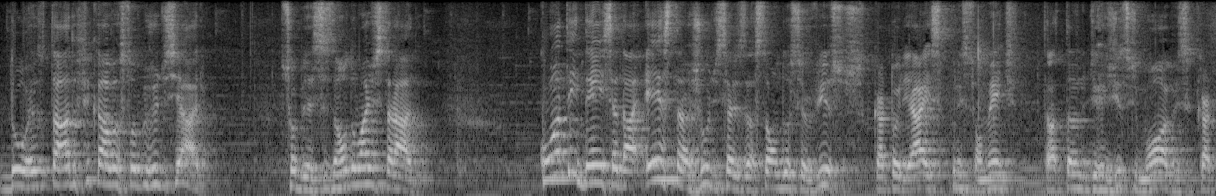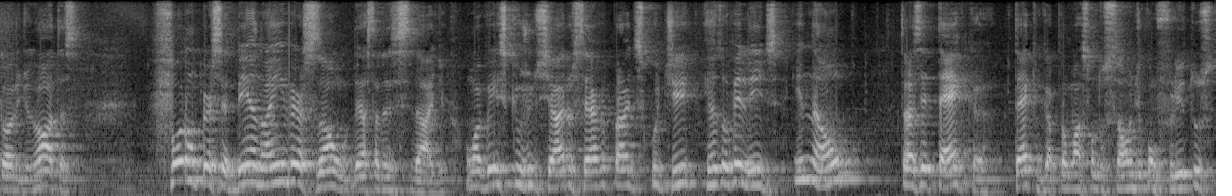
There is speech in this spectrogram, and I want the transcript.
do resultado ficava sobre o judiciário, sobre a decisão do magistrado. Com a tendência da extrajudicialização dos serviços cartoriais, principalmente, tratando de registro de imóveis, cartório de notas, foram percebendo a inversão dessa necessidade, uma vez que o judiciário serve para discutir e resolver lides, e não trazer técnica, técnica para uma solução de conflitos,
